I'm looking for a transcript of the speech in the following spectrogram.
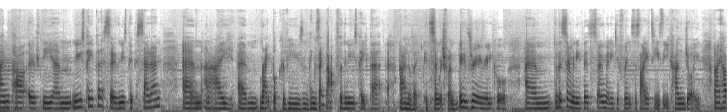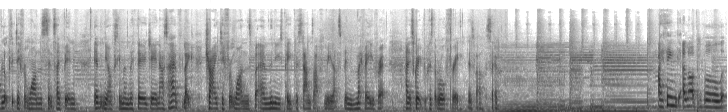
I'm a part of the um, newspaper, so the newspaper Seren, um, and I um, write book reviews and things like that for the newspaper. I love it. It's so much fun. It's really, really cool. Um, but there's so many, there's so many different societies that you can join, and I have looked at different ones since I've been, in, you know, obviously I'm in my third year now, so I have like tried different ones. But um, the newspaper stands out for me. That's been my favourite, and it's great because they're all free as well. So. I think a lot of people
